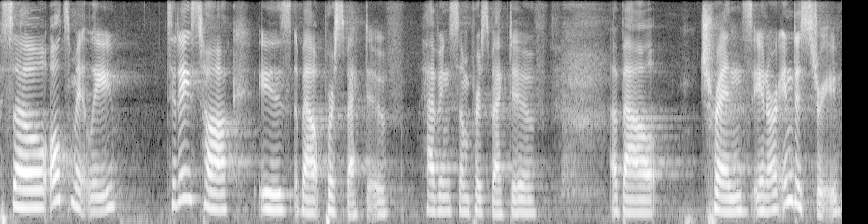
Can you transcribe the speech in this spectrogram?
So ultimately, today's talk is about perspective, having some perspective about trends in our industry.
